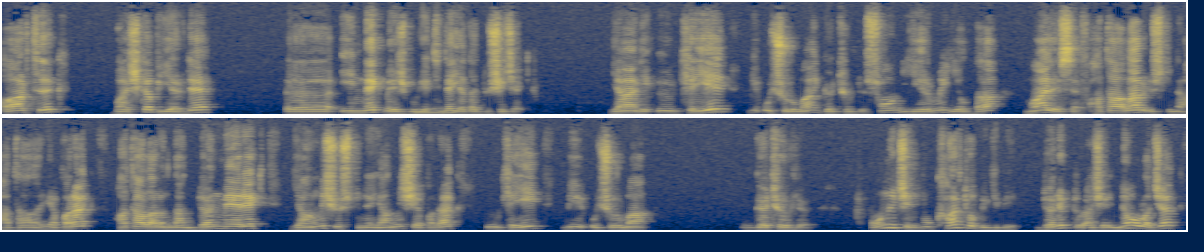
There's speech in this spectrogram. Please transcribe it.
Artık başka bir yerde e, inmek mecburiyetinde ya da düşecek. Yani ülkeyi bir uçuruma götürdü. Son 20 yılda maalesef hatalar üstüne hatalar yaparak, hatalarından dönmeyerek, yanlış üstüne yanlış yaparak ülkeyi bir uçuruma götürdü. Onun için bu kar topu gibi dönüp duran şey ne olacak?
